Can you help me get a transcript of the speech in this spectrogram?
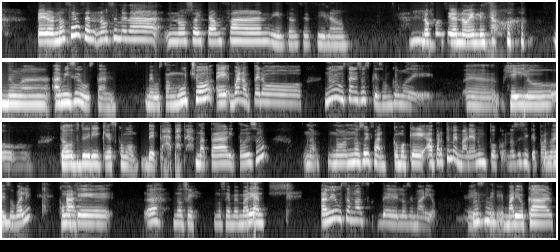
pero no sé, o sea, no se me da, no soy tan fan y entonces sí, no, no funciono en eso. No, a mí sí me gustan, me gustan mucho. Eh, bueno, pero no me gustan esos que son como de eh, Halo o Call of Duty, que es como de pa, pa, pa, matar y todo eso. No, no, no soy fan. Como que aparte me marean un poco. No sé si te pasa Ujú. eso, ¿vale? Como Ah, que, ah, no sé, no sé, me marean. A mí me gusta más de los de Mario. Este, Mario Kart,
